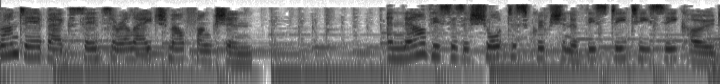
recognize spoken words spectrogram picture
front airbag sensor LH malfunction. And now this is a short description of this DTC code.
